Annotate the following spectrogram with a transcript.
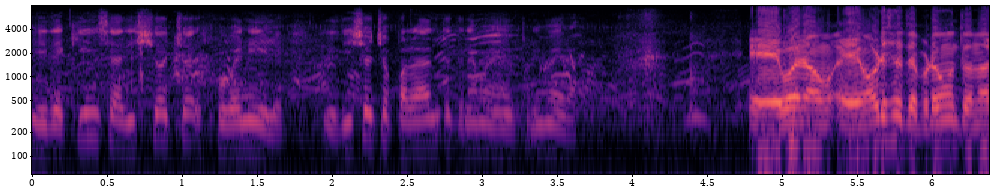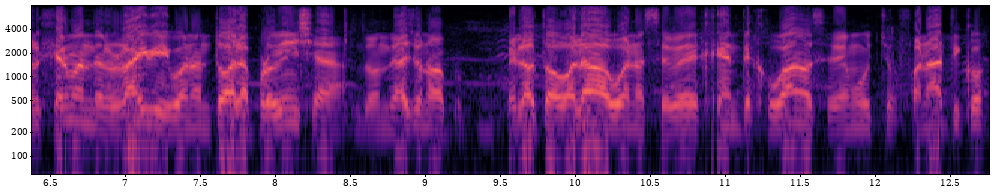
y de 15 a 18 juveniles. De 18 para adelante tenemos en primera. Eh, bueno, eh, Mauricio, te pregunto, ¿no? El German del rugby, bueno, en toda la provincia donde hay una pelota volada, bueno, se ve gente jugando, se ve muchos fanáticos,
